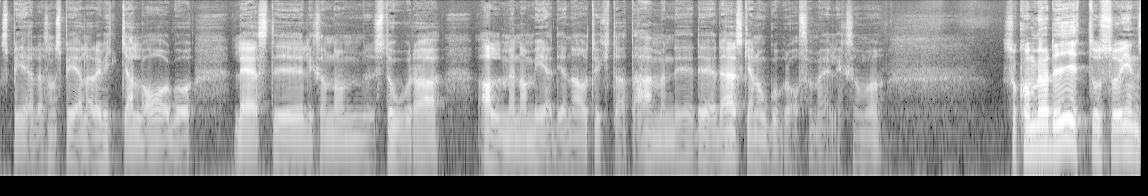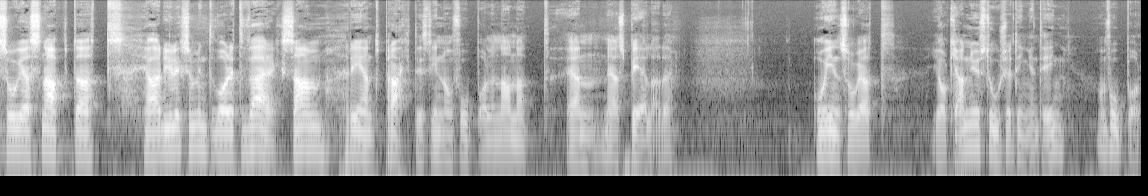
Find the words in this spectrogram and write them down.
spelare som spelar i vilka lag och läst i liksom de stora allmänna medierna och tyckte att ah, men det, det, det här ska nog gå bra för mig. Liksom. Och, så kom jag dit och så insåg jag snabbt att jag hade ju liksom inte varit verksam rent praktiskt inom fotbollen annat än när jag spelade. Och insåg att jag kan ju i stort sett ingenting om fotboll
